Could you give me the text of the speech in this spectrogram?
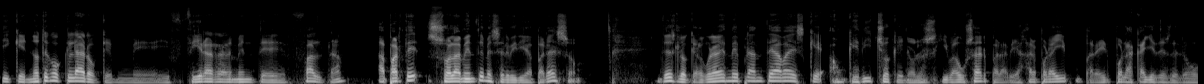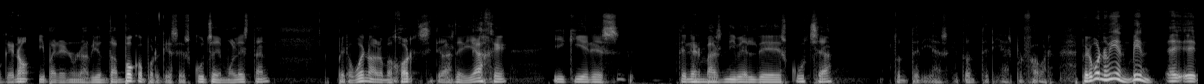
y que no tengo claro que me hiciera realmente falta, aparte solamente me serviría para eso. Entonces lo que alguna vez me planteaba es que, aunque he dicho que no los iba a usar para viajar por ahí, para ir por la calle desde luego que no, y para ir en un avión tampoco, porque se escucha y molestan, pero bueno, a lo mejor si te vas de viaje y quieres tener más nivel de escucha, tonterías, qué tonterías, por favor. Pero bueno, bien, bien, eh, eh,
